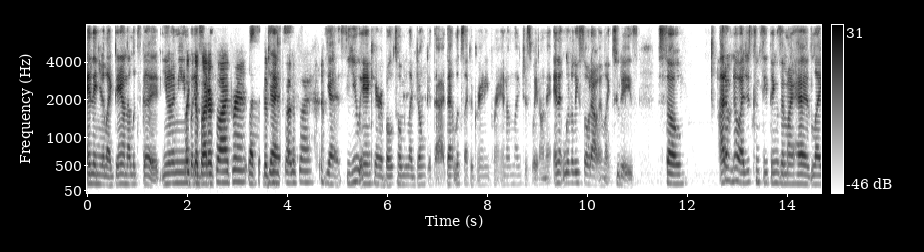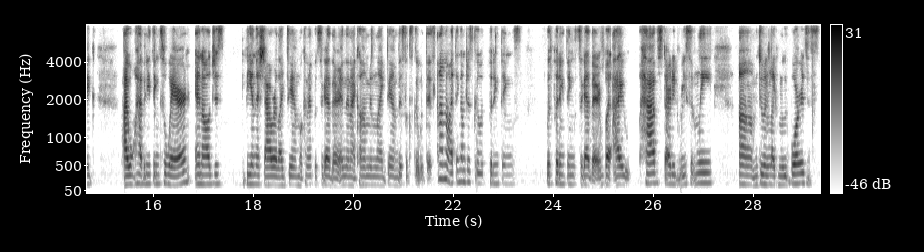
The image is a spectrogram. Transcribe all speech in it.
and then you're like, damn, that looks good. You know what I mean? Like but the butterfly print, like the yes, pink butterfly. yes, you and Kara both told me like, don't get that. That looks like a granny print, and I'm like, just wait on it. And it literally sold out in like two days. So I don't know. I just can see things in my head like I won't have anything to wear, and I'll just be in the shower like, damn, what can I put together? And then I come and like, damn, this looks good with this. I don't know. I think I'm just good with putting things with putting things together. But I have started recently um, doing like mood boards. It's,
